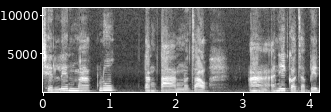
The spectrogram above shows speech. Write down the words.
เช่นเล่นมากลูกต่างๆเนาะเจ้าอ่าอันนี้ก็จะเป็น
